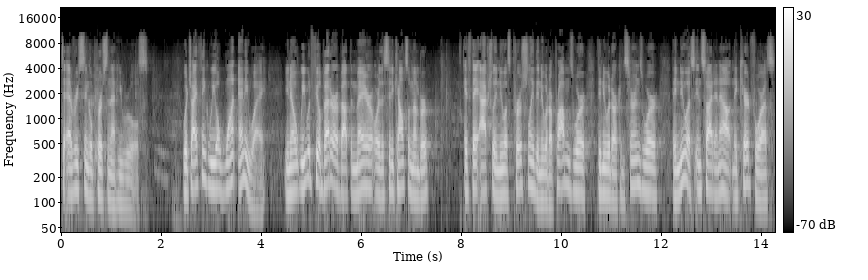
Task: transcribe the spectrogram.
to every single person that he rules, which I think we all want anyway. You know, we would feel better about the mayor or the city council member if they actually knew us personally, they knew what our problems were, they knew what our concerns were, they knew us inside and out, and they cared for us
